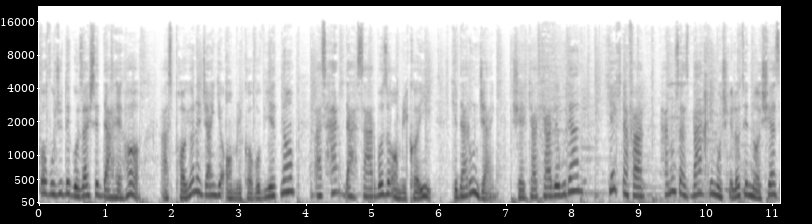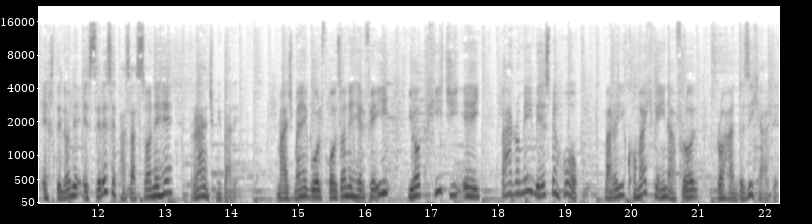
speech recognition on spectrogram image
با وجود گذشت دهه ها از پایان جنگ آمریکا و ویتنام از هر ده سرباز آمریکایی که در اون جنگ شرکت کرده بودند یک نفر هنوز از برخی مشکلات ناشی از اختلال استرس پس از سانحه رنج می‌بره. مجمع گلف بازان حرفه‌ای یا PGA برنامه‌ای به اسم هوب برای کمک به این افراد راه اندازی کرده.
